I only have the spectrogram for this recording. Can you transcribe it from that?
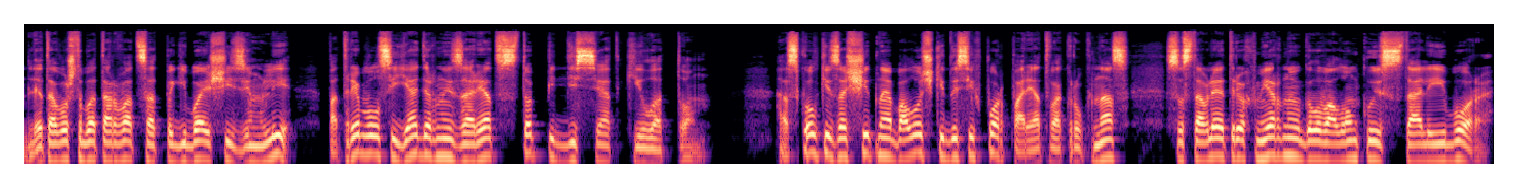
Для того, чтобы оторваться от погибающей Земли, потребовался ядерный заряд в 150 килотонн. Осколки защитной оболочки до сих пор парят вокруг нас, составляя трехмерную головоломку из стали и бора,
